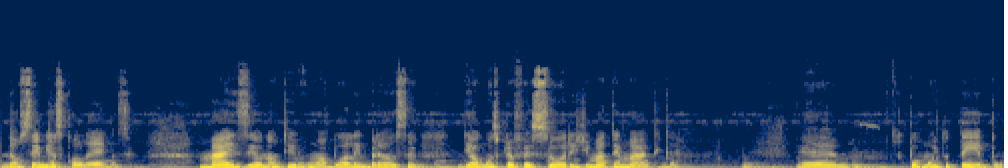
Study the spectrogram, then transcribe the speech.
Não sei minhas colegas, mas eu não tive uma boa lembrança de alguns professores de matemática é, por muito tempo,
